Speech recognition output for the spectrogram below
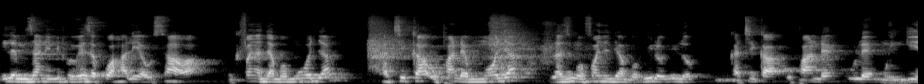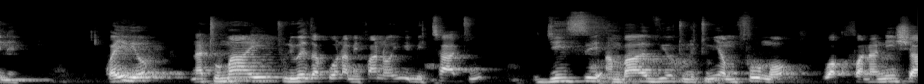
Ile mizani ndipo iweze kuwa hali ya usawa. Ukifanya jambo moja katika upande mmoja, lazima ufanye jambo hilo hilo katika upande ule mwingine. Kwa hivyo natumai tuliweza kuona mifano hii mitatu, jinsi ambavyo tulitumia mfumo wa kufananisha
